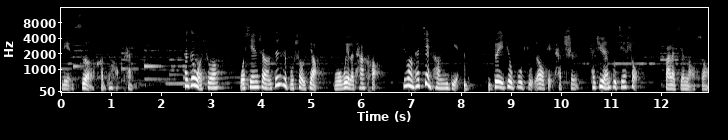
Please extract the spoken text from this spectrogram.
脸色很不好看。他跟我说：“我先生真是不受教，我为了他好，希望他健康一点，所以就不煮肉给他吃，他居然不接受，发了些牢骚。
